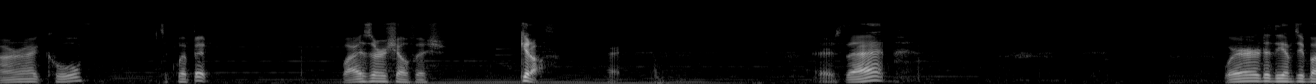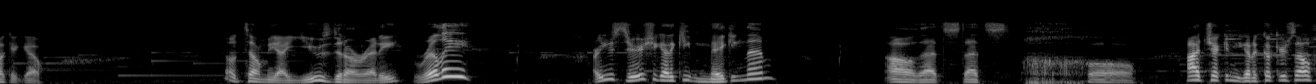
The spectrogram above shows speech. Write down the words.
Alright, cool. Let's equip it. Why is there a shellfish? Get off. Alright. There's that. Where did the empty bucket go? Don't tell me I used it already. Really? Are you serious? You gotta keep making them? Oh, that's, that's, oh. Hi, chicken. You gonna cook yourself?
